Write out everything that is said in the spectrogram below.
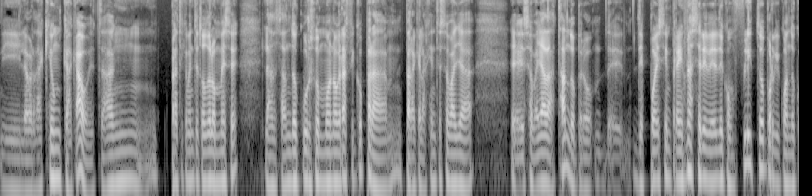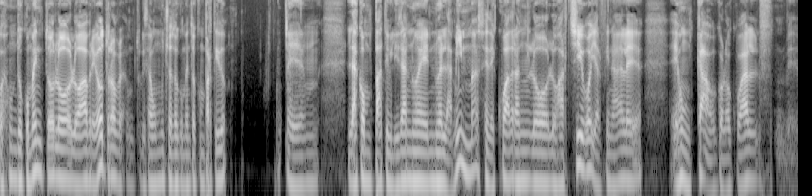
y la verdad es que es un cacao. Están prácticamente todos los meses lanzando cursos monográficos para, que la gente se vaya se vaya adaptando, pero después siempre hay una serie de, conflictos porque cuando coges un documento lo, lo, abre otro, utilizamos muchos documentos compartidos Em, la compatibilidad no es, no es, la misma, se descuadran los archivos y al final es, un caos, con lo cual, eh,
